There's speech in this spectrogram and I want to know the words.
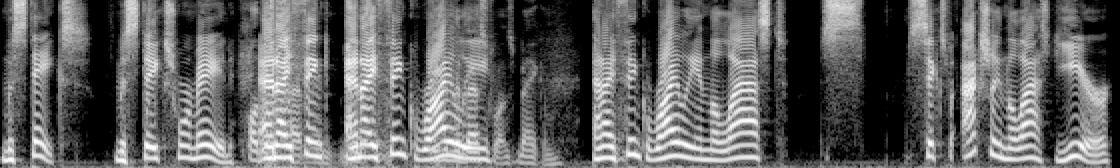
mistakes, mistakes were made. Well, and I think, mean, and I think Riley, best ones make them. and I think Riley in the last six, actually in the last year,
